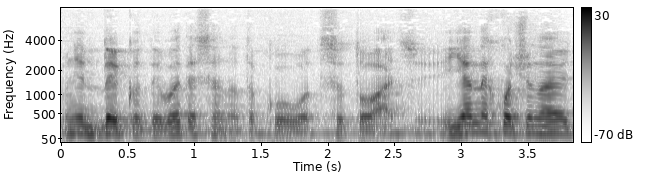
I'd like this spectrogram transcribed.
Мені дико дивитися на таку от ситуацію. І я не хочу навіть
